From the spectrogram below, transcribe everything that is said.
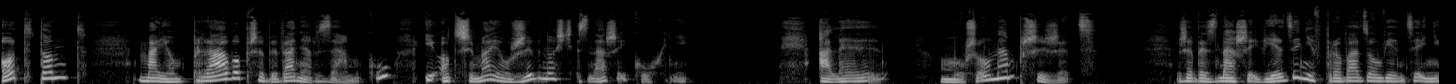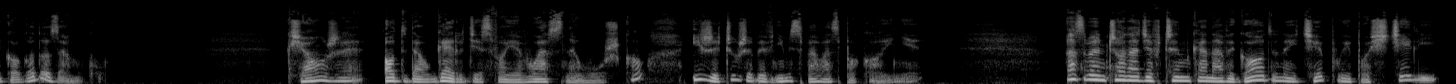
Odtąd mają prawo przebywania w zamku i otrzymają żywność z naszej kuchni. Ale muszą nam przyrzec, że bez naszej wiedzy nie wprowadzą więcej nikogo do zamku. Książę oddał Gerdzie swoje własne łóżko i życzył, żeby w nim spała spokojnie. A zmęczona dziewczynka na wygodnej, ciepłej pościeli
